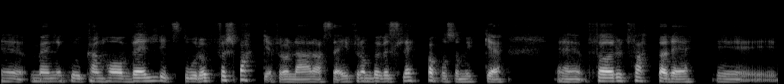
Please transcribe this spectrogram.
eh, människor kan ha väldigt stor uppförsbacke för att lära sig, för de behöver släppa på så mycket eh, förutfattade eh,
